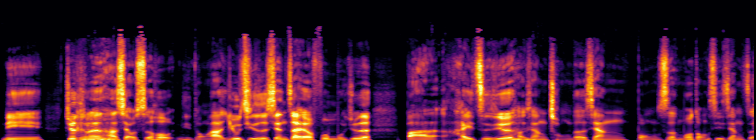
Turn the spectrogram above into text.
你就可能他小时候你懂啊，尤其是现在的父母，就是把孩子就好像宠的像蹦什么东西这样子，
